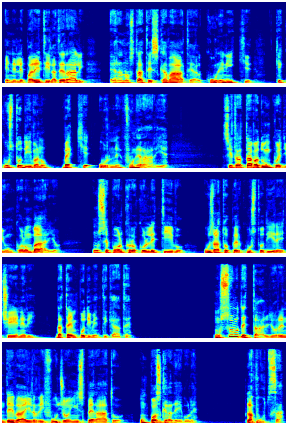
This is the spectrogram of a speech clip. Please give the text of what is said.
e nelle pareti laterali erano state scavate alcune nicchie che custodivano vecchie urne funerarie. Si trattava dunque di un colombario, un sepolcro collettivo usato per custodire ceneri da tempo dimenticate. Un solo dettaglio rendeva il rifugio insperato un po' sgradevole. La puzza.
